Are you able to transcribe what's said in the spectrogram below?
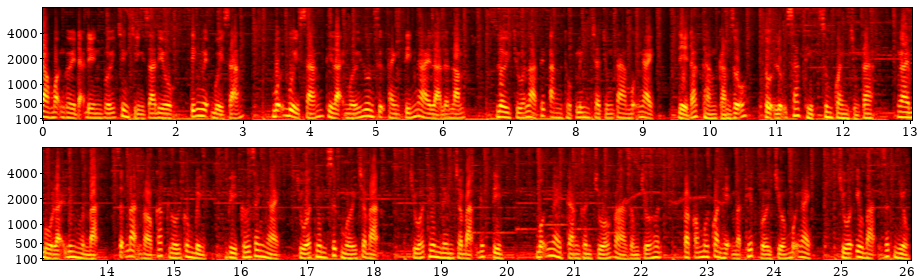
Chào mọi người đã đến với chương trình radio Tín nguyện buổi sáng. Mỗi buổi sáng thì lại mới luôn sự thành tín Ngài là lớn lắm. Lời Chúa là thức ăn thuộc linh cho chúng ta mỗi ngày để đắc thắng cám dỗ tội lỗi xác thịt xung quanh chúng ta. Ngài bổ lại linh hồn bạn, dẫn bạn vào các lối công bình. Vì cớ danh Ngài, Chúa thêm sức mới cho bạn. Chúa thêm lên cho bạn đức tin. Mỗi ngày càng gần Chúa và giống Chúa hơn và có mối quan hệ mật thiết với Chúa mỗi ngày. Chúa yêu bạn rất nhiều.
